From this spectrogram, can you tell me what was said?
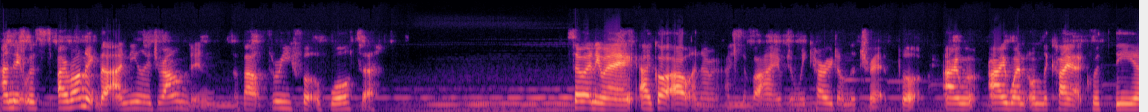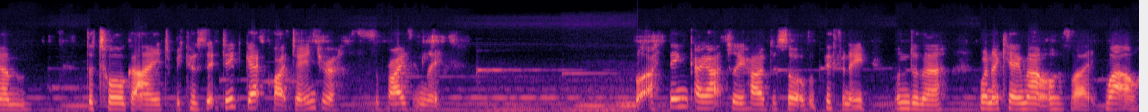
And it was ironic that I nearly drowned in about three foot of water. So, anyway, I got out and I, I survived and we carried on the trip. But I, I went on the kayak with the, um, the tour guide because it did get quite dangerous, surprisingly. But I think I actually had a sort of epiphany under there when I came out. I was like, wow,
